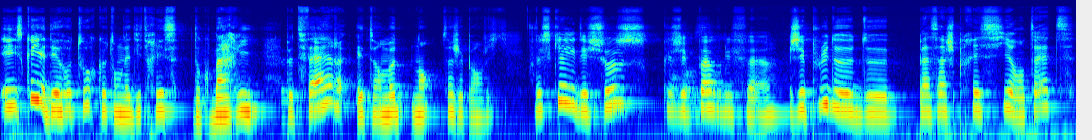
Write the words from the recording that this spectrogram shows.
Et est-ce qu'il y a des retours que ton éditrice, donc Marie, peut te faire et t'es en mode non, ça j'ai pas envie Est-ce qu'il y a eu des choses que j'ai pas voulu faire? J'ai plus de, de passages précis en tête.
